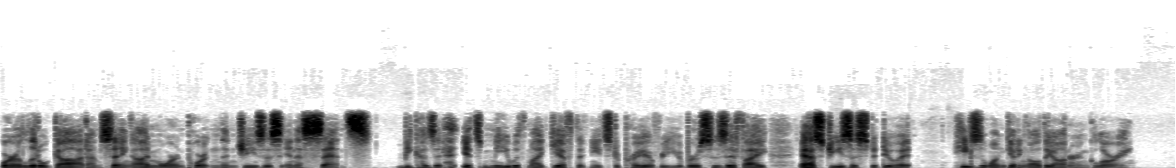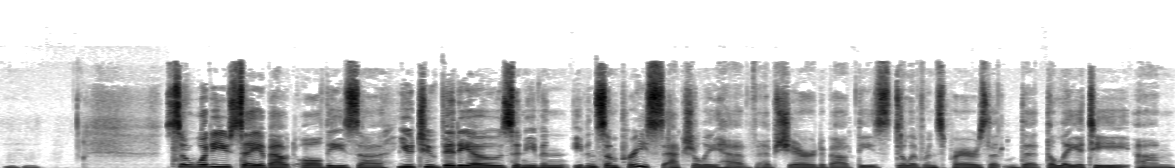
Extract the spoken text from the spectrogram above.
or a little God. I'm saying I'm more important than Jesus in a sense mm-hmm. because it, it's me with my gift that needs to pray over you versus if I ask Jesus to do it, he's the one getting all the honor and glory. Mm-hmm. So, what do you say about all these uh, YouTube videos, and even even some priests actually have, have shared about these deliverance prayers that that the laity um,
